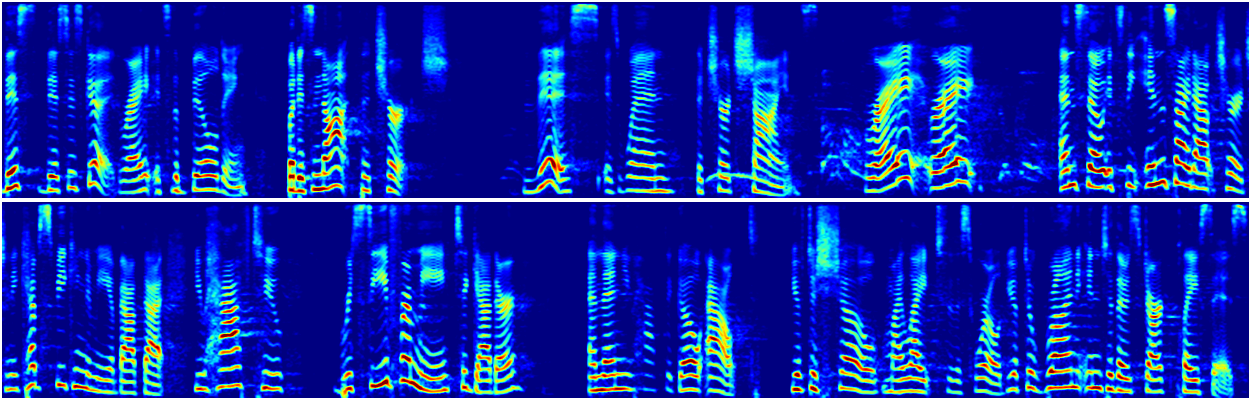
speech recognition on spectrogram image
this, this is good, right? It's the building, but it's not the church. This is when the church shines. Right? Right? And so it's the inside out church. And he kept speaking to me about that. You have to receive from me together, and then you have to go out. You have to show my light to this world. You have to run into those dark places.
